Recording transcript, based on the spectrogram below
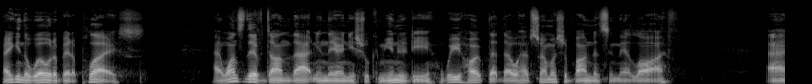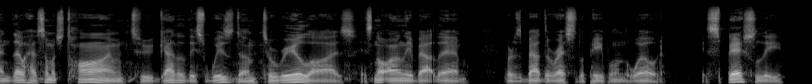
making the world a better place. And once they've done that in their initial community, we hope that they'll have so much abundance in their life and they'll have so much time to gather this wisdom to realize it's not only about them, but it's about the rest of the people in the world, especially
